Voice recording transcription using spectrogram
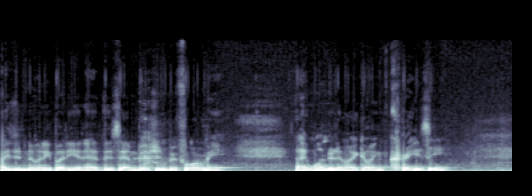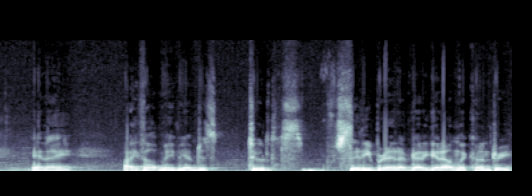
I didn't know anybody had had this ambition before me. I wondered, am I going crazy? And I, I thought maybe I'm just too city bred. I've got to get out in the country.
